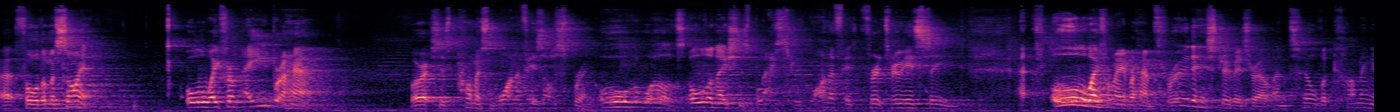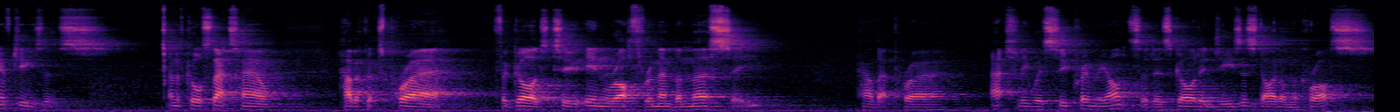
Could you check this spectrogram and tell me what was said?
uh, for the Messiah, all the way from Abraham. Where it says, promise one of his offspring, all the worlds, all the nations blessed through one of his, through his seed all the way from Abraham through the history of Israel until the coming of Jesus. And of course, that's how Habakkuk's prayer for God to, in wrath, remember mercy, how that prayer actually was supremely answered as God in Jesus died on the cross,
